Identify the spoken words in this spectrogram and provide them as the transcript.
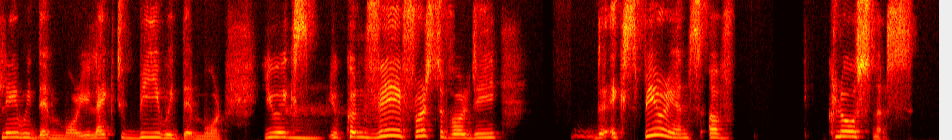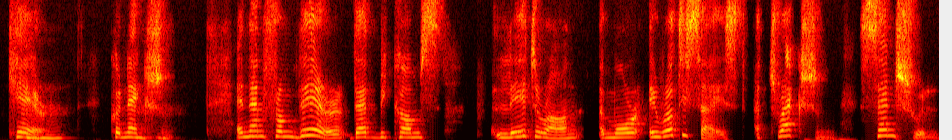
play with them more you like to be with them more you ex- mm. you convey first of all the the experience of closeness care mm-hmm. connection mm-hmm. and then from there that becomes later on a more eroticized attraction sensual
